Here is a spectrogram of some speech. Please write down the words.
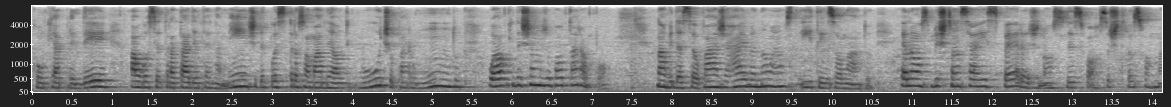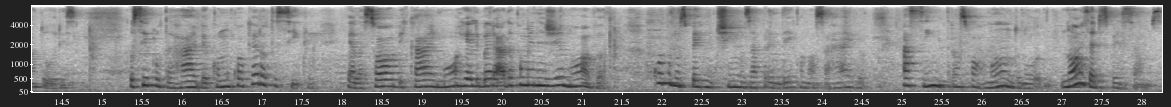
com que aprender, algo a ser tratado internamente, depois se transformado em algo útil para o mundo, ou algo que deixamos de voltar ao pó. Na vida selvagem, a raiva não é um item isolado, ela é uma substância à espera de nossos esforços transformadores. O ciclo da raiva é como qualquer outro ciclo. Ela sobe, cai, morre e é liberada como energia nova. Quando nos permitimos aprender com nossa raiva, assim transformando-no, nós a dispensamos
